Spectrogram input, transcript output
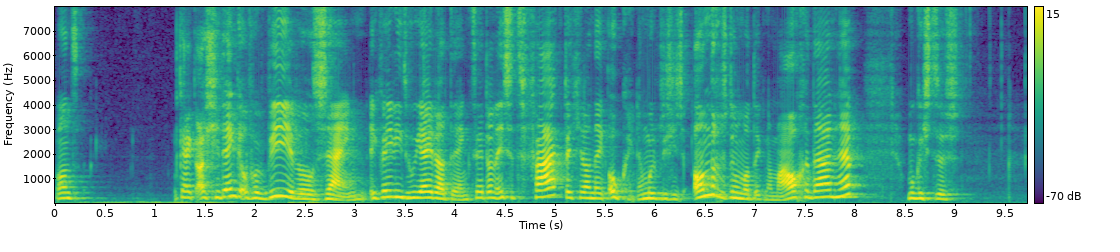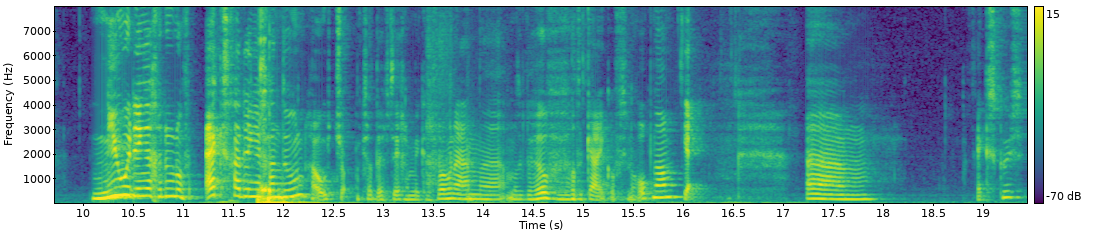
Want kijk, als je denkt over wie je wil zijn, ik weet niet hoe jij dat denkt, hè, dan is het vaak dat je dan denkt, oké, dan moet ik dus iets anders doen wat ik normaal gedaan heb. Moet ik iets dus nieuwe dingen gaan doen of extra dingen gaan doen. Oh, tjo, ik zat even tegen de microfoon aan, uh, omdat ik er heel veel wilde kijken of hij nog opnam. Ja. Um, excuus.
